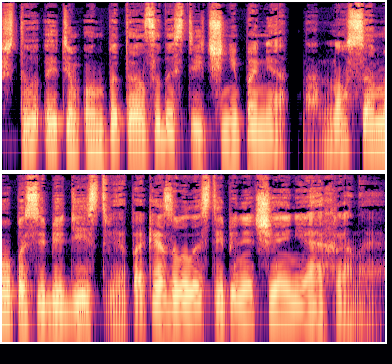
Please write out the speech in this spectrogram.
Что этим он пытался достичь, непонятно, но само по себе действие показывало степень отчаяния охраны.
